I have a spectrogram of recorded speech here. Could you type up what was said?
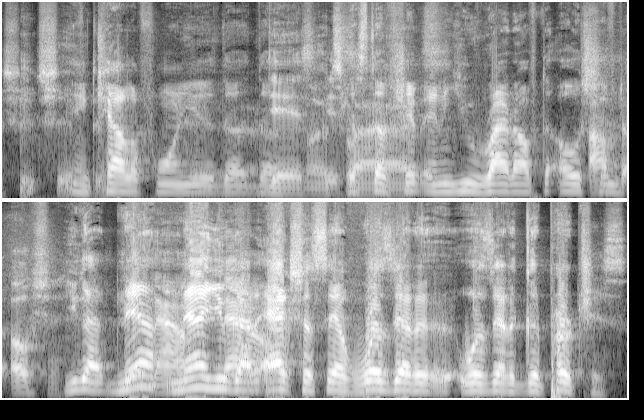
shit in shifted. California the the, Yes, the it's stuff slides. shift, and you right off the ocean. Off the ocean. You got now. Yeah, now, now- you got to ask yourself, was that a was that a good purchase?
